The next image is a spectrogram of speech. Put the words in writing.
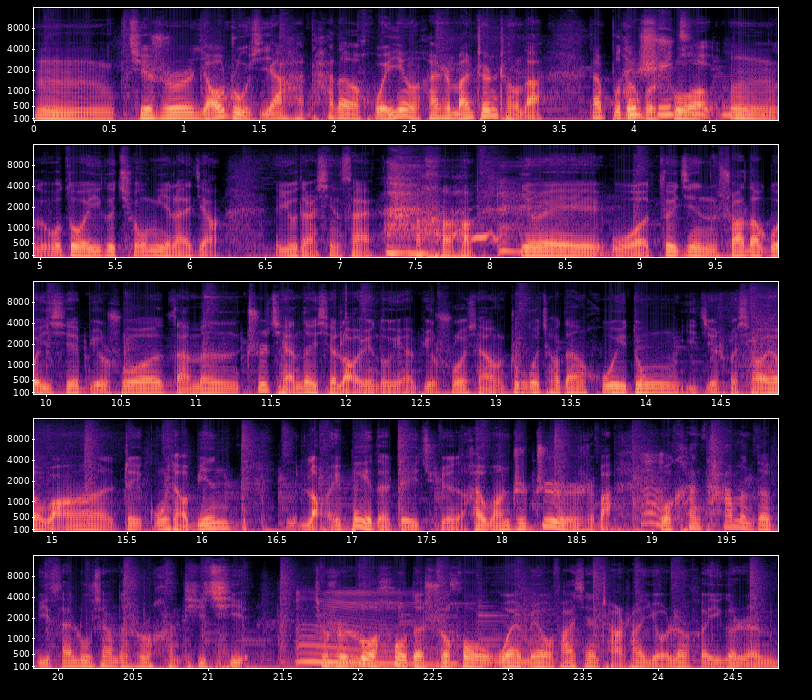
嗯，其实姚主席啊，他的回应还是蛮真诚的。但不得不说，嗯，我作为一个球迷来讲，有点心塞，因为我最近刷到过一些，比如说咱们之前的一些老运动员，比如说像中国乔丹、胡卫东，以及什么逍遥王啊，这龚小斌老一辈的这一群，还有王治郅，是吧？我看他们的比赛录像的时候很提气，就是落后的时候，我也没有发现场上有任何一个人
